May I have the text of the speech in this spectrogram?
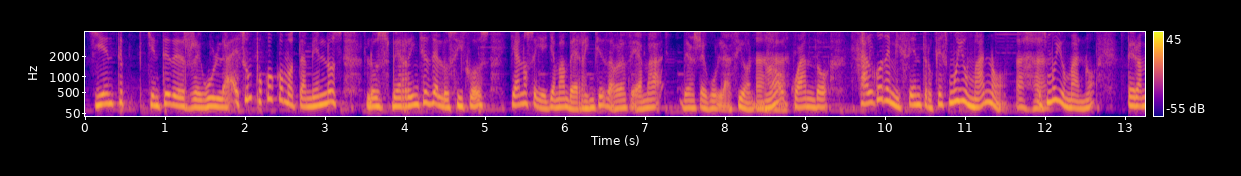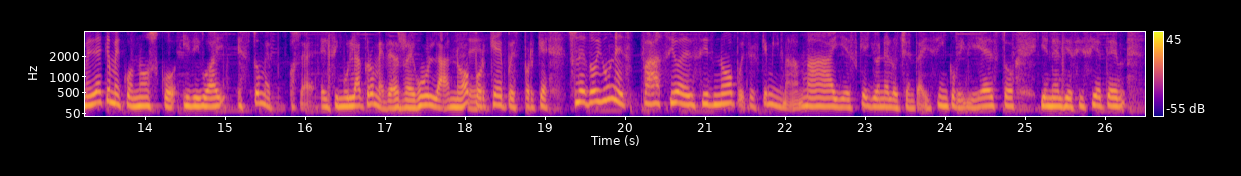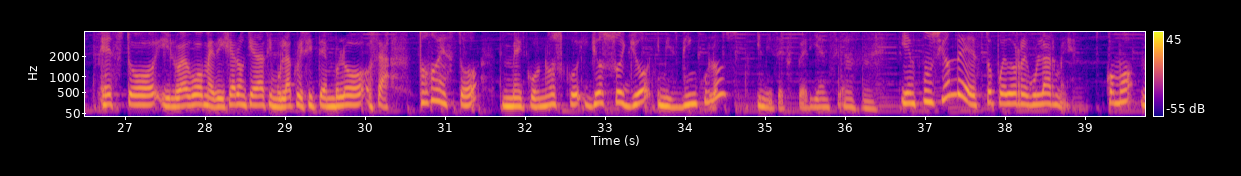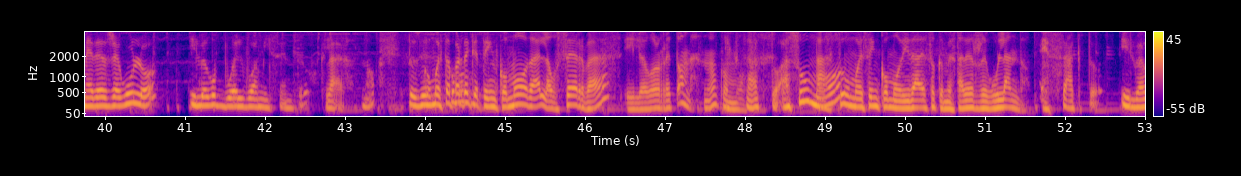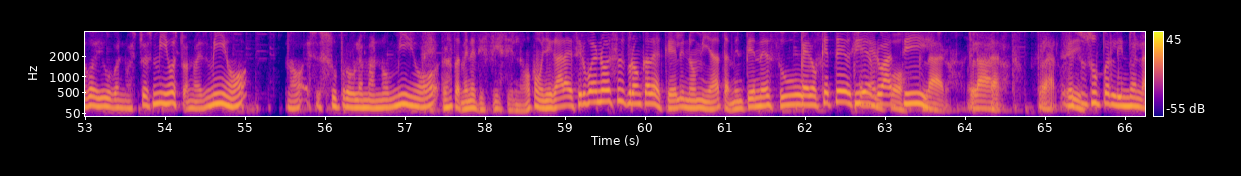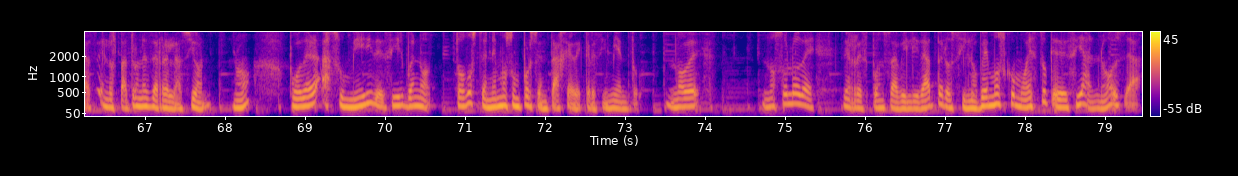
quién te quién te desregula. Es un poco como también los, los berrinches de los hijos, ya no se llaman berrinches, ahora se llama desregulación, ¿no? Cuando salgo de mi centro, que es muy humano, es muy humano, pero a medida que me conozco y digo, ay, esto me, o sea, el simulacro me desregula, ¿no? ¿Por qué? Pues porque le doy un espacio a decir, no, pues es que mi mamá y es que yo en el 85 viví esto y en el 17 esto y luego me dijeron que era simulacro y si tembló, o sea, todo esto me conozco, yo soy yo y mis vínculos y mis experiencias. Y en función de esto puedo regularme. ¿Cómo me desregulo? y luego vuelvo a mi centro. Claro. ¿no? Entonces, como esta parte que te incomoda, la observas y luego retomas, ¿no? Como exacto, asumo. Asumo esa incomodidad, eso que me está desregulando. Exacto. Y luego digo, bueno, esto es mío, esto no es mío. ¿No? Ese es su problema, no mío. Pero eso también es difícil, ¿no? Como llegar a decir, bueno, esa es bronca de aquel y no mía, también tiene su. Pero ¿qué te generó a ti? Claro, claro. Exacto. Claro. Eso es súper lindo en, las, en los patrones de relación, ¿no? Poder asumir y decir, bueno, todos tenemos un porcentaje de crecimiento, no, de, no solo de, responsabilidad, pero si lo vemos como esto que decían, ¿no? O sea,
